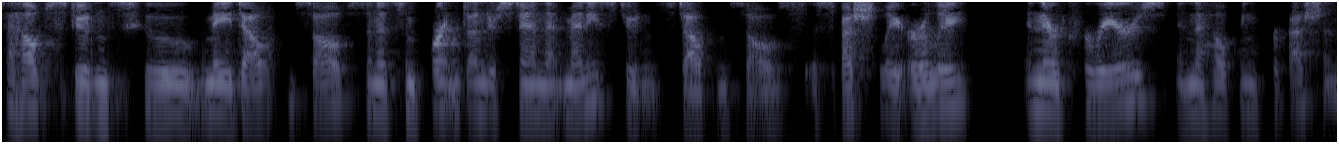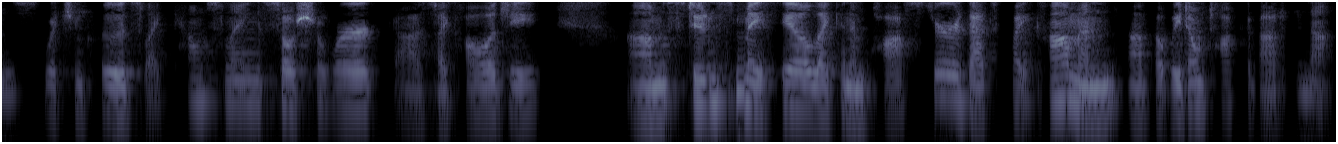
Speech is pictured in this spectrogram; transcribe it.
to help students who may doubt themselves. And it's important to understand that many students doubt themselves, especially early in their careers in the helping professions, which includes like counseling, social work, uh, psychology. Um, students may feel like an imposter. That's quite common, uh, but we don't talk about it enough.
